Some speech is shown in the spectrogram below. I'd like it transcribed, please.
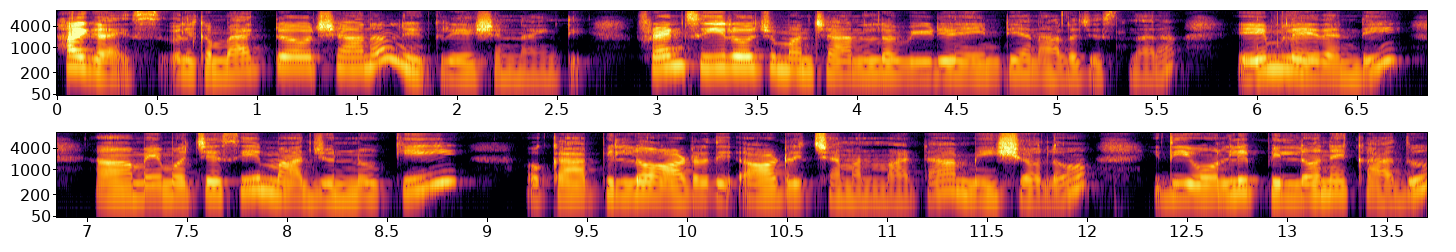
Hi guys welcome back to our channel new creation ninety friends ఈరోజు మన ఛానల్లో వీడియో ఏంటి అని ఆలోచిస్తున్నారా? ఏం లేదండి. మేము వచ్చేసి మా జున్నుకి ఒక పిల్లో ఆర్డర్ ఆర్డర్ ఇచ్చామన్నమాట మీషోలో. ఇది ఓన్లీ పిల్లోనే కాదు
